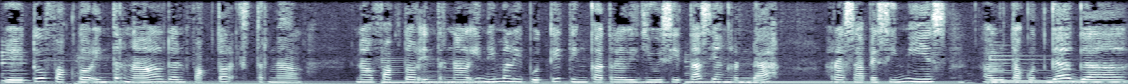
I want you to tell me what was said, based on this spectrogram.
yaitu faktor internal dan faktor eksternal. Nah, faktor internal ini meliputi tingkat religiusitas yang rendah, rasa pesimis, lalu takut gagal,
